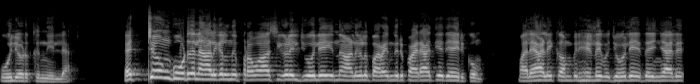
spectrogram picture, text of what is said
കൂലി കൊടുക്കുന്നില്ല. ഏറ്റവും കൂടുതൽ ആളുകൾ ഇന്ന് പ്രവാസികളിൽ ജോലി ചെയ്യുന്ന ആളുകൾ പറയുന്ന ഒരു പരാതി അതായിരിക്കും മലയാളി കമ്പനിയിൽ ജോലി ചെയ്ത് കഴിഞ്ഞാൽ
